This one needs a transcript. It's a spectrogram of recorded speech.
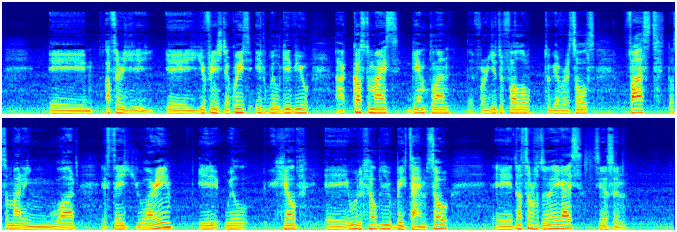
after you, uh, you finish the quiz it will give you a customized game plan for you to follow to get results fast. Doesn't matter in what stage you are in it will help uh, it will help you big time. So uh, that's all for today guys. See you soon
